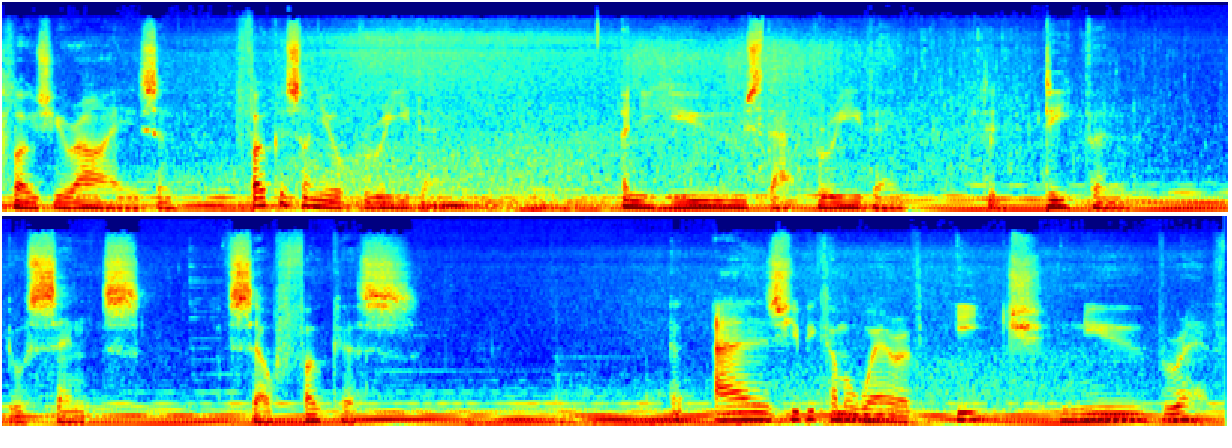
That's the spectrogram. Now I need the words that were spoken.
close your eyes and focus on your breathing and use that breathing to deepen your sense of self focus. And as you become aware of each new breath,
